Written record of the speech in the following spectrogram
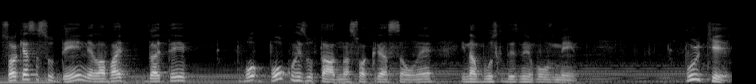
Só que essa Sudene, ela vai, vai ter pouco resultado na sua criação, né? E na busca de desenvolvimento. Por quê?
